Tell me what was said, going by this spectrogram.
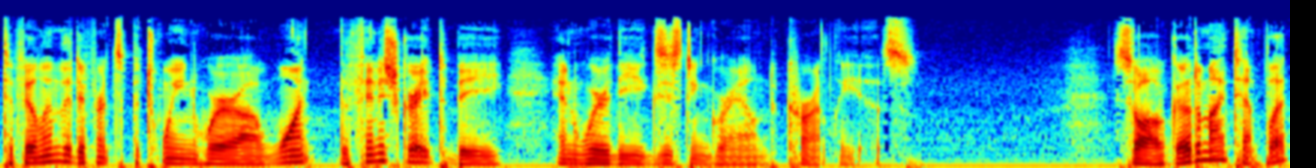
to fill in the difference between where I want the finished grade to be and where the existing ground currently is. So I'll go to my template.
